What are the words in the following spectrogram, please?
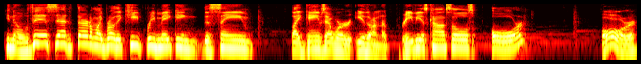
you know this, that, and the third. I'm like, bro, they keep remaking the same like games that were either on the previous consoles or or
